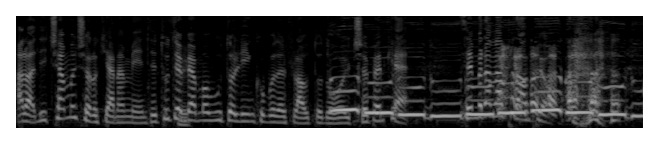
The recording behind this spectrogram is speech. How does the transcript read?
Allora, diciamocelo chiaramente, tutti Sì. abbiamo avuto l'incubo del flauto dolce, perché sembrava proprio...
